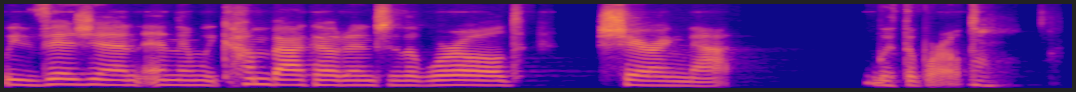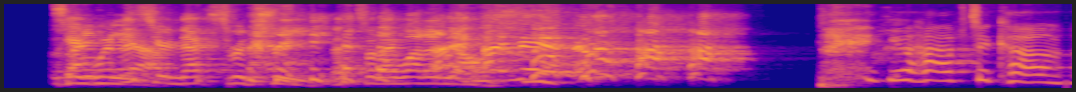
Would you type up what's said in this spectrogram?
we vision and then we come back out into the world sharing that with the world. Okay, when is your next retreat? That's what I want to know. you have to come.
